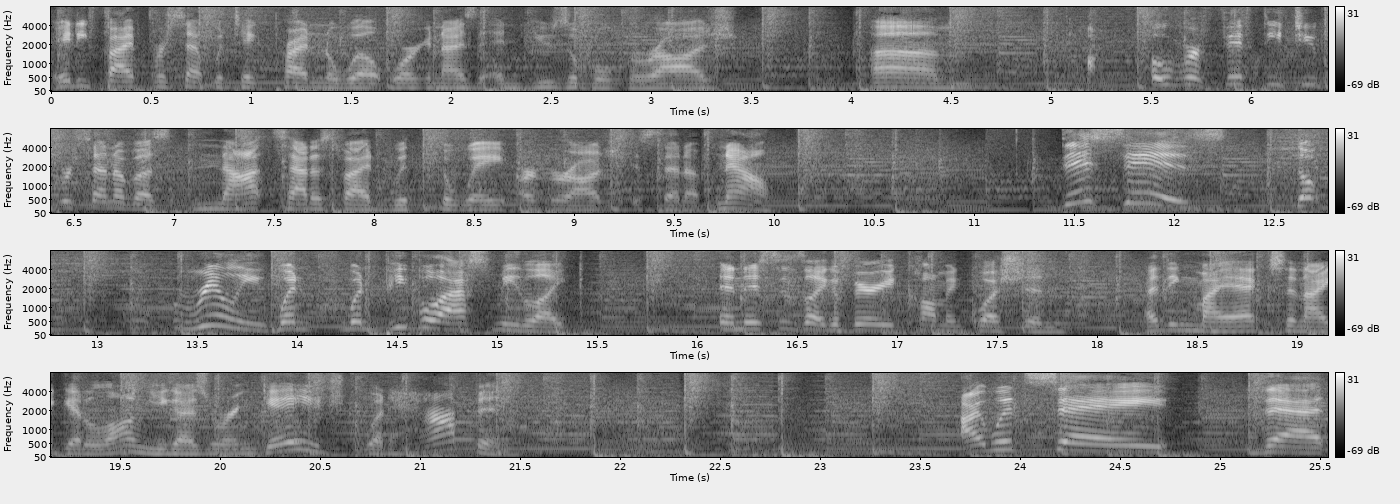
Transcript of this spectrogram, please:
85% would take pride in a well organized and usable garage. Um, over 52% of us not satisfied with the way our garage is set up. Now, this is the really when when people ask me like and this is like a very common question. I think my ex and I get along. You guys were engaged. What happened? I would say that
